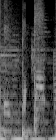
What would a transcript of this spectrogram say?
Bye.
